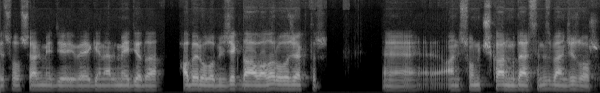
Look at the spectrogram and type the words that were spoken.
e, sosyal medyayı ve genel medyada haber olabilecek davalar olacaktır. E, hani sonuç çıkar mı derseniz bence zor.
